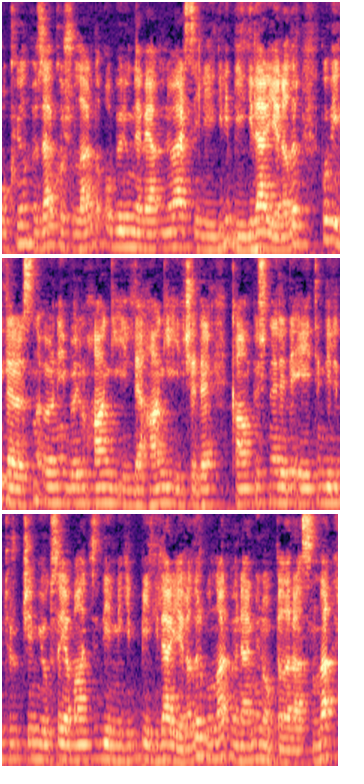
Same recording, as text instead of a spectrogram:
okuyun. Özel koşullarda o bölümle veya üniversite ile ilgili bilgiler yer alır. Bu bilgiler arasında örneğin bölüm hangi ilde, hangi ilçede, kampüs nerede, eğitim dili Türkçe mi yoksa yabancı dil mi gibi bilgiler yer alır. Bunlar önemli noktalar aslında.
